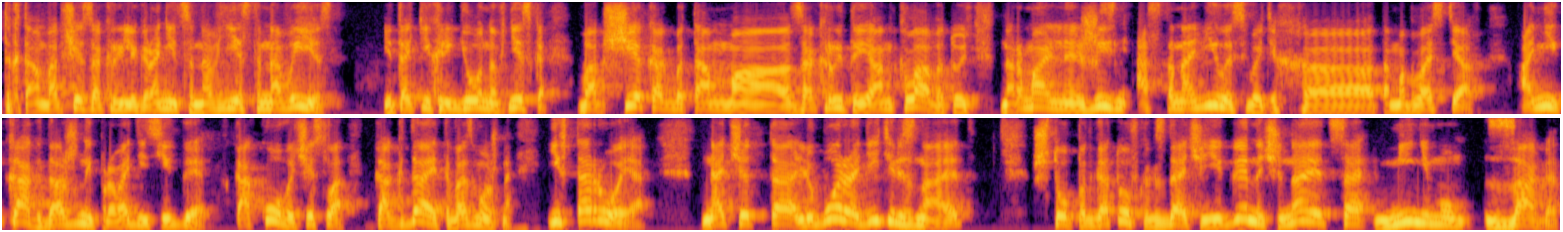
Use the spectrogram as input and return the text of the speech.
так там вообще закрыли границы на въезд и на выезд. И таких регионов несколько. Вообще как бы там а, закрытые анклавы, то есть нормальная жизнь остановилась в этих а, там областях. Они как должны проводить ЕГЭ? Какого числа? Когда это возможно? И второе. Значит, а, любой родитель знает, что подготовка к сдаче ЕГЭ начинается минимум за год.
